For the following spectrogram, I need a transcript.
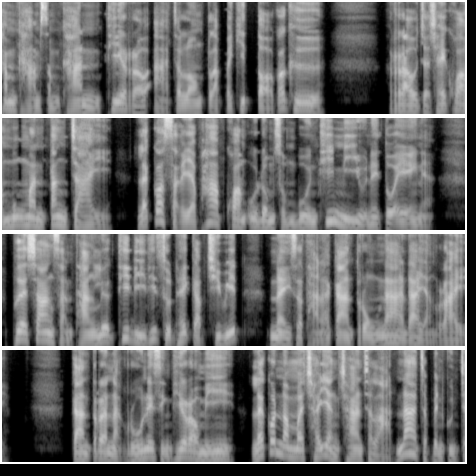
คำถามสำคัญที่เราอาจจะลองกลับไปคิดต่อก็คือ เราจะใช้ความมุ่งมั่นตั้งใจ และก็ศักยภาพความอุดมสมบูรณ์ที่มีอยู่ในตัวเองเนี่ยเพื่อสร้างสรรทางเลือกที่ดีที่สุดให้กับชีวิต ในสถานการณ์ตรงหน้าได้อย่างไร การตระหนักรู้ในสิ่งที่เรามี และก็นำมาใช้อย่างชาญฉลาดน่าจะเป็นกุญแจ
